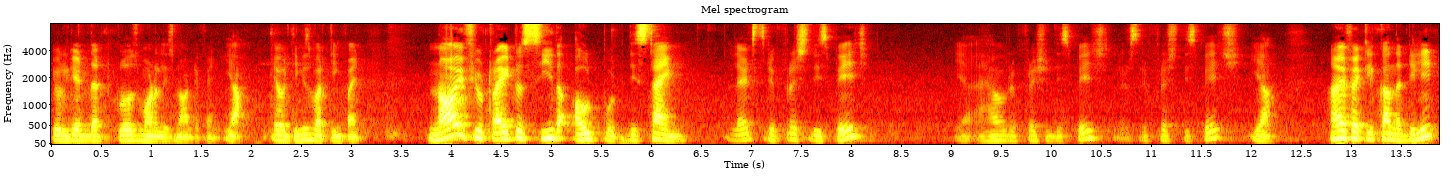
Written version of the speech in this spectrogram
you will get that close model is not defined. Yeah everything is working fine. Now if you try to see the output this time let's refresh this page. Yeah i have refreshed this page. Let's refresh this page. Yeah. Now if i click on the delete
